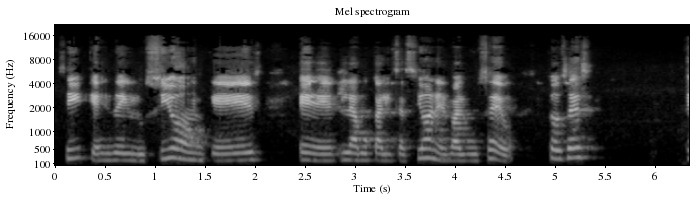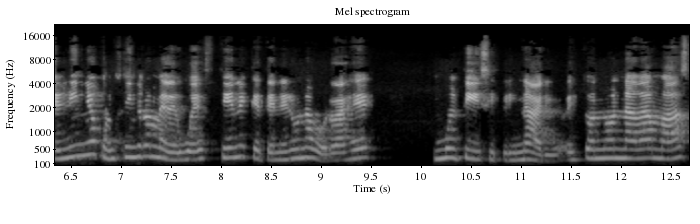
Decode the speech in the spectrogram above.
¿sí? que es de ilusión, que es eh, la vocalización, el balbuceo. Entonces, el niño con síndrome de West tiene que tener un abordaje multidisciplinario. Esto no nada más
